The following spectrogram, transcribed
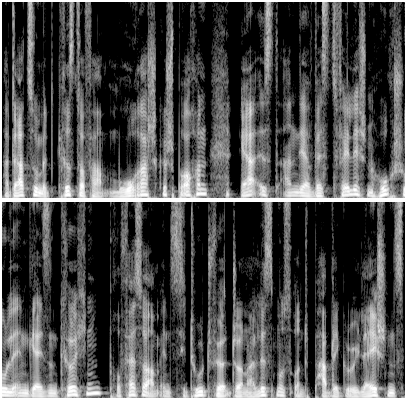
hat dazu mit Christopher Morasch gesprochen. Er ist an der Westfälischen Hochschule in Gelsenkirchen, Professor am Institut für Journalismus und Public Relations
